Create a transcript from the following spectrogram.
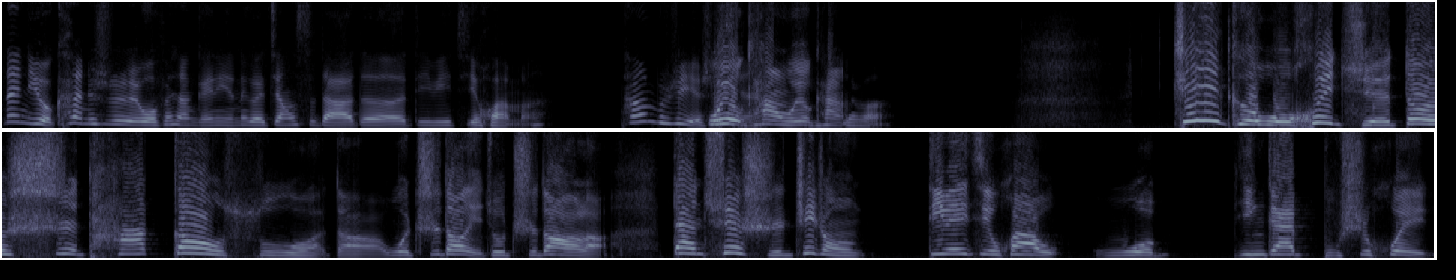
那你有看就是我分享给你那个姜思达的 DV 计划吗？他们不是也是？我有看，我有看。这个我会觉得是他告诉我的，我知道也就知道了。但确实，这种 DV 计划我应该不是会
